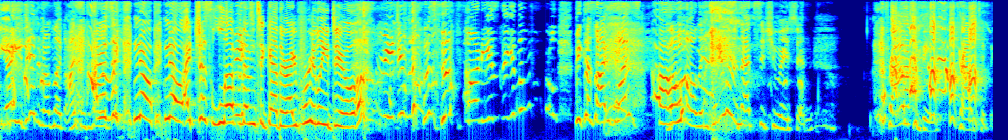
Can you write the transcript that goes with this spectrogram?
Yeah, you did. And I'm like, I think I was like, no, no, I just love them too. together. I really do. me too. That was the funniest thing in the world because I was oh. the Holland Taylor in that situation. Proud to be. Proud to be.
